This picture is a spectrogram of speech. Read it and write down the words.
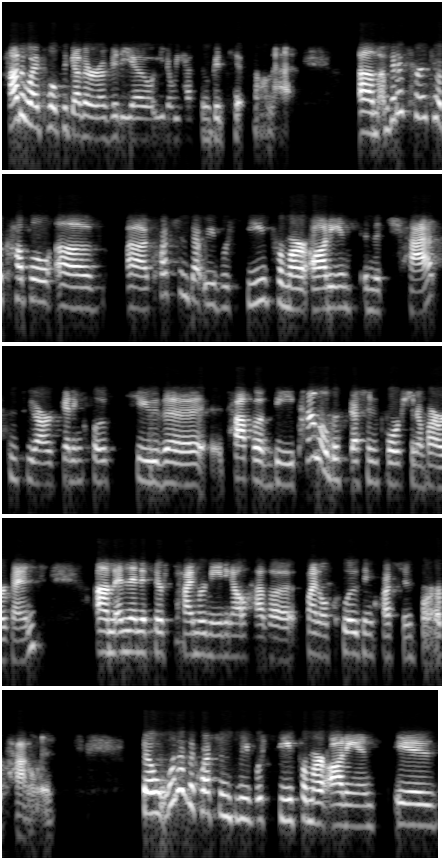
how do I pull together a video? You know, we have some good tips on that. Um, I'm going to turn to a couple of uh, questions that we've received from our audience in the chat since we are getting close to the top of the panel discussion portion of our event. Um, and then if there's time remaining, I'll have a final closing question for our panelists. So one of the questions we've received from our audience is,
